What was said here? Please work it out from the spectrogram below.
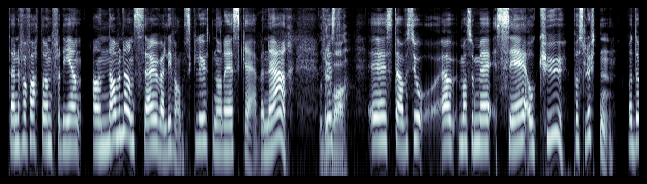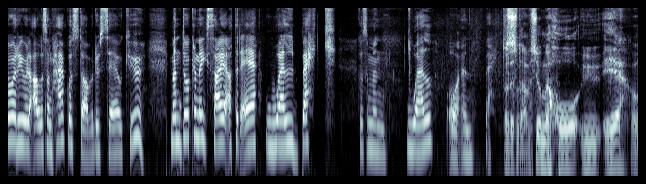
denne forfatteren, fordi han, navnet hans ser jo veldig vanskelig ut når det er skrevet ned. Og det var eh, staves jo altså med C og Q på slutten. Og da er det jo alle sånn Her, hvordan staver du C og Q? Men da kan jeg si at det er. Akkurat som en well og en back. Og det staves jo med H-U-E, og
